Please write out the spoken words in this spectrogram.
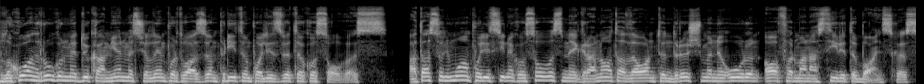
Bllokuan rrugën me dy kamionë me qëllim për t'ua zënë pritën policëve të Kosovës. Ata sulmuan Policinë e Kosovës me granata dhe armë të ndryshme në urën afër Manastirit të Banjskës,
